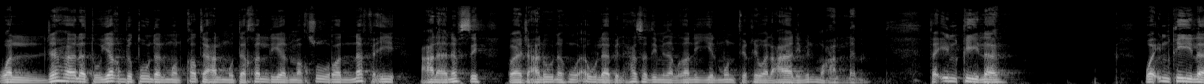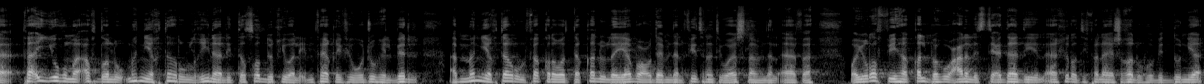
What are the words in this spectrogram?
والجهلة يغبطون المنقطع المتخلي المقصور النفع على نفسه ويجعلونه أولى بالحسد من الغني المنفق والعالم المعلم. فإن قيل وإن قيل فأيهما أفضل من يختار الغنى للتصدق والإنفاق في وجوه البر أم من يختار الفقر والتقلل يبعد من الفتنة ويسلم من الآفة ويرفه قلبه على الاستعداد للآخرة فلا يشغله بالدنيا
